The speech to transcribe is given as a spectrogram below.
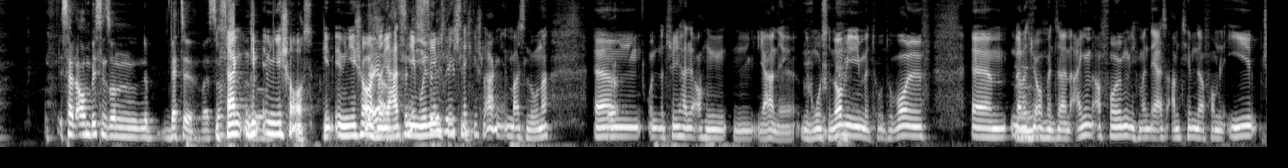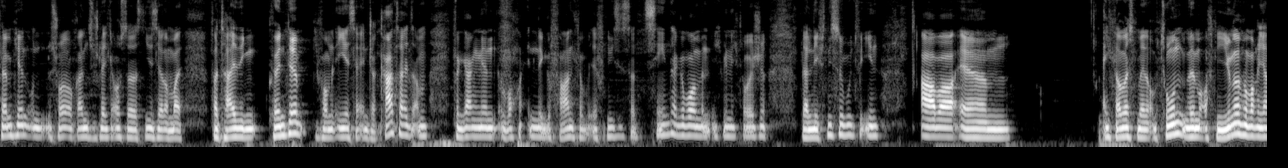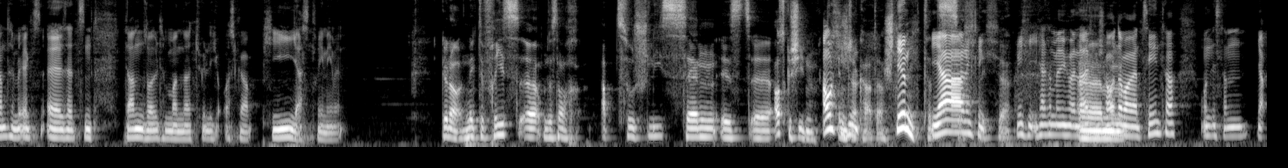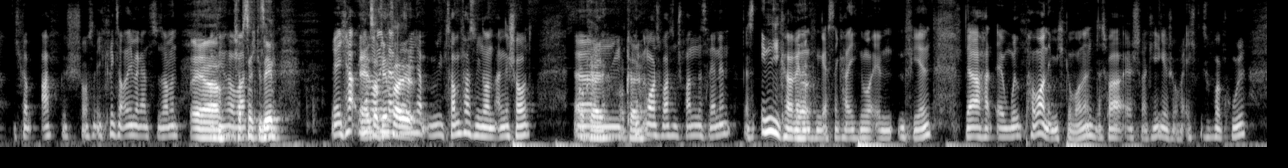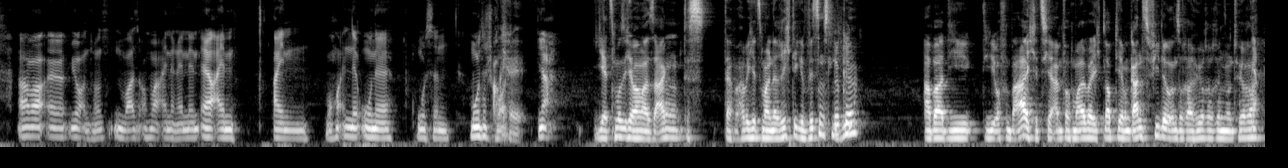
ist halt auch ein bisschen so eine Wette, weißt du? Ich sage, gib Also- ihm die Chance. Gib ihm die Chance. Ja, ja, er hat sich find Williams ich nicht schlecht geschlagen in Barcelona. Ähm, Und natürlich hat er auch ein, ein, ja, eine, eine große Lobby mit Toto Wolf. Ähm, Mhm. dann natürlich auch mit seinen eigenen Erfolgen. Ich meine, er ist amtierender Formel E Champion und es schaut auch gar nicht so schlecht aus, dass er es dieses Jahr nochmal verteidigen könnte. Die Formel E ist ja in Jakarta jetzt am vergangenen Wochenende gefahren. Ich glaube, er Fries ist da Zehnter geworden, wenn ich mich nicht täusche. Da lief es nicht so gut für ihn. Aber ähm, ich glaube, es wäre eine Option. Wenn man auf die jüngere Variante äh, setzen, dann sollte man natürlich Oscar Piastri nehmen. Genau, Nick de Vries, äh, um das noch abzuschließen, ist äh, ausgeschieden, Ausgeschieden. in Jakarta. Stimmt, ja, Tatsächlich, richtig. ja. Richtig, ich hatte mir nicht mal live Ähm, geschaut, da war er Zehnter und ist dann, ja, ich glaube, abgeschossen. Ich krieg's auch nicht mehr ganz zusammen. Ja, ich hab's nicht gesehen. Ja, ich habe ich Er hab ist auch auf nicht jeden live Fall- gesehen, ich habe die Zusammenfassung dann angeschaut. Okay, Ähm, okay. Gucken uns, was ein spannendes Rennen. Das Indycar-Rennen Ja. von gestern kann ich nur ähm, empfehlen. Da hat äh, Will Power nämlich gewonnen. Das war äh, strategisch auch echt super cool. Aber äh, ja, ansonsten war es auch mal ein Rennen, äh, ein, ein Wochenende ohne großen Motorsport. Okay. Ja. Jetzt muss ich aber mal sagen, das, da habe ich jetzt mal eine richtige Wissenslücke. Mhm. Aber die, die offenbare ich jetzt hier einfach mal, weil ich glaube, die haben ganz viele unserer Hörerinnen und Hörer. Ja.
